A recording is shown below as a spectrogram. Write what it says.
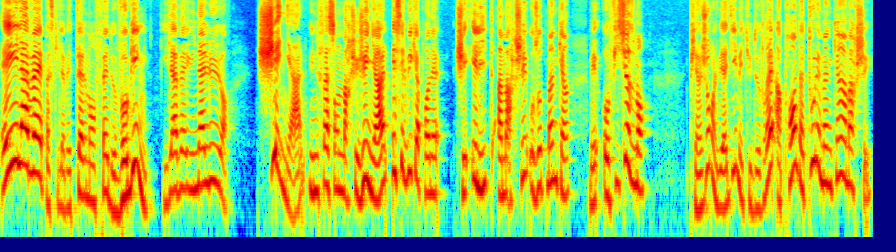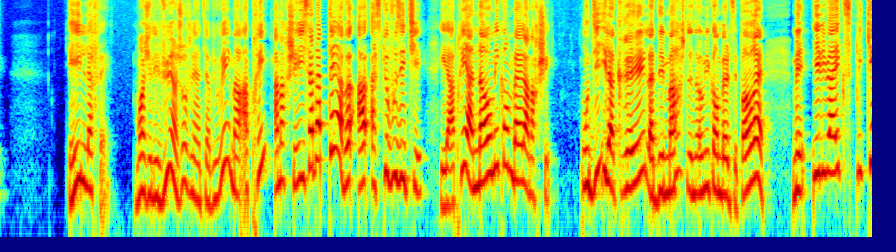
Et il avait, parce qu'il avait tellement fait de voguing, il avait une allure géniale, une façon de marcher géniale, et c'est lui qui apprenait chez Elite à marcher aux autres mannequins, mais officieusement. Puis un jour, on lui a dit, mais tu devrais apprendre à tous les mannequins à marcher. Et il l'a fait. Moi, je l'ai vu, un jour, je l'ai interviewé, il m'a appris à marcher. Il s'adaptait à, à, ce que vous étiez. Il a appris à Naomi Campbell à marcher. On dit il a créé la démarche de Naomi Campbell, c'est pas vrai. Mais il lui a expliqué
